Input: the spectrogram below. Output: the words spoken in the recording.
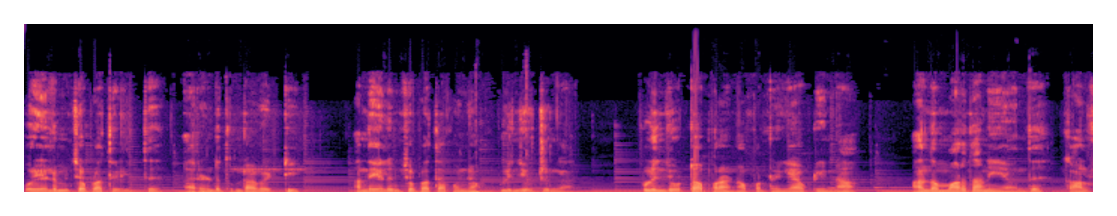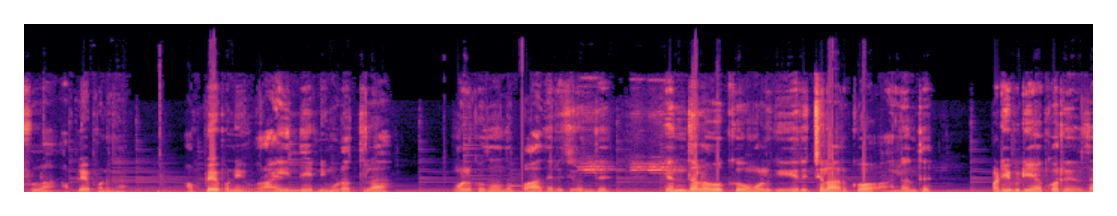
ஒரு எலுமிச்சை பழத்தை இழுத்து அதை ரெண்டு துண்டாக வெட்டி அந்த எலுமிச்சை பழத்தை கொஞ்சம் புளிஞ்சு விட்டுருங்க. புளிஞ்சு விட்ட அப்புறம் என்ன பண்ணுறீங்க அப்படின்னா அந்த மருதாணியை வந்து கால் ஃபுல்லாக அப்ளை பண்ணுங்கள் அப்ளை பண்ணி ஒரு ஐந்தே நிமிடத்தில் உங்களுக்கு வந்து அந்த பாதரிச்சல் வந்து எந்த அளவுக்கு உங்களுக்கு எரிச்சலாக இருக்கோ அதுலேருந்து படிப்படியாக குறையிறத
